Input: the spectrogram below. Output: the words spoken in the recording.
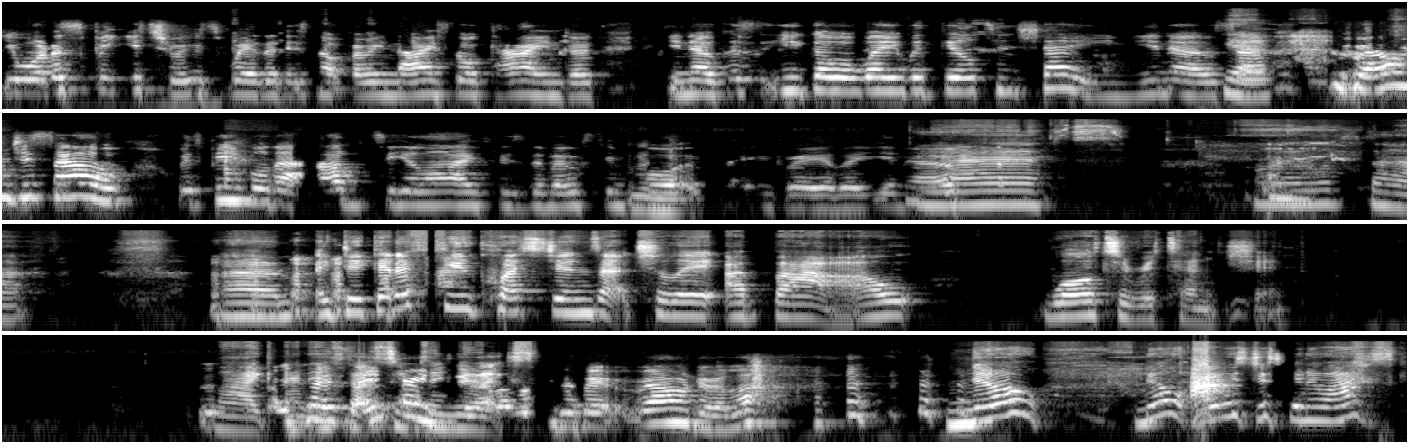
you want to speak your truth with and it's not very nice or kind and you know because you go away with guilt and shame you know so yeah. surround yourself with people that add to your life is the most mm. important mm. thing really you know yes oh, I love that. Um, I did get a few questions actually about water retention. Like, and if that's something you ex- a bit rounder, no, no, I was just going to ask,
